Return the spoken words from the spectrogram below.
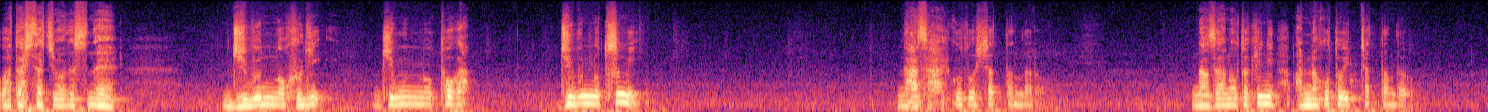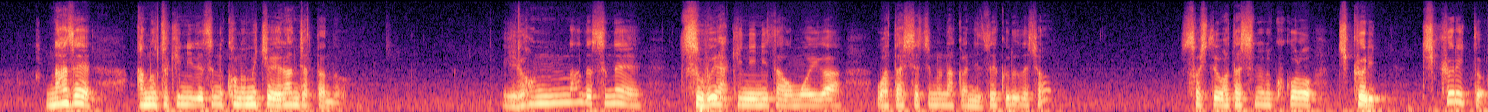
私たちはですね自分の不義自分の咎自分の罪なぜああいうことをおっしゃったんだろうなぜあの時にあんなことを言っちゃったんだろう？なぜあの時にですねこの道を選んじゃったんだろう？いろんなですねつぶやきに似た思いが私たちの中に出てくるでしょ？そして私の心をチクリチクリと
